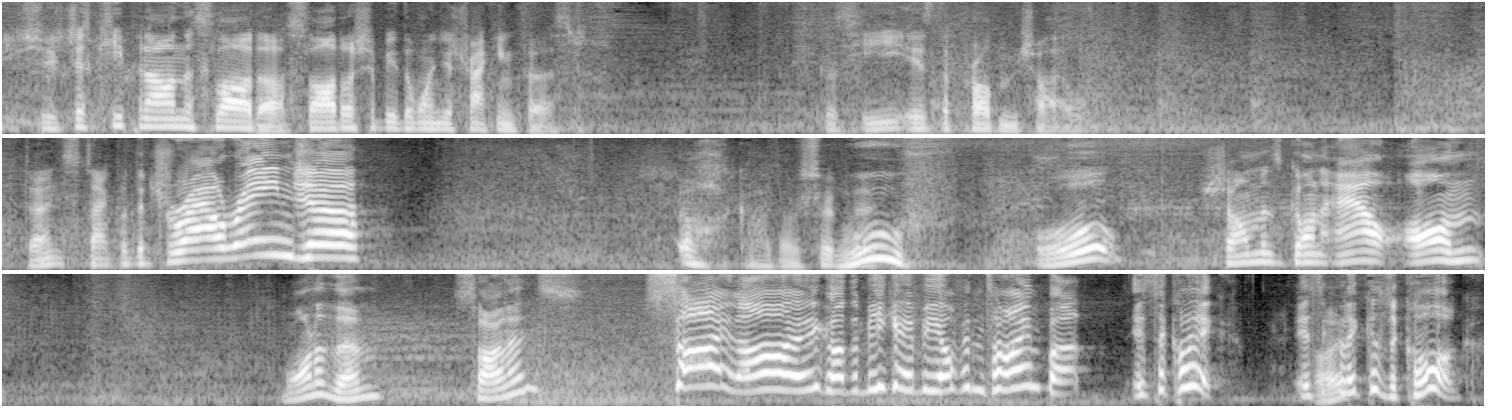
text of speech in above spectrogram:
You should just keep an eye on the Slardar. Slardar should be the one you're tracking first. Because he is the problem child. Don't stack with the Drow Ranger! Oh god, that was so close. Oof. Oh, Shaman's gone out on one of them. Silence. Silence. Oh, he got the BKB off in time, but it's a click. It's a click as a clock.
